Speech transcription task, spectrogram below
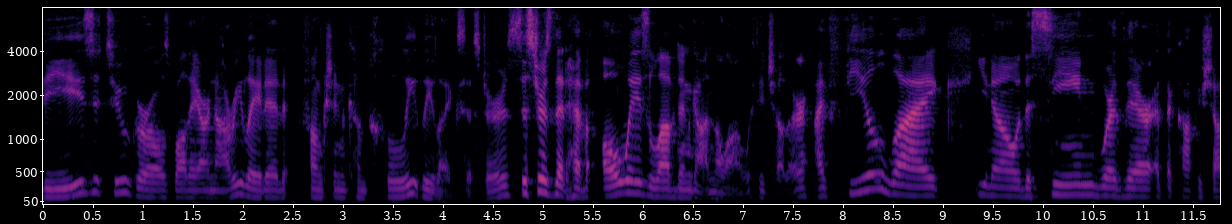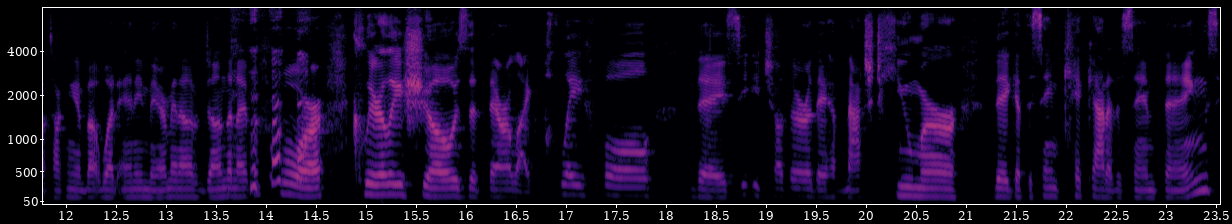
these two girls, while they are not related, function completely like sisters, sisters that have always loved and gotten along with each other. I feel like, you know, the scene where they're at the coffee shop talking about what Annie may or may not have done the night before clearly shows that they're like playful. They see each other, they have matched humor, they get the same kick out of the same things,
